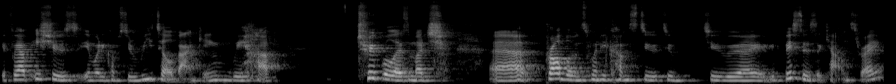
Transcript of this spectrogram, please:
if we have issues when it comes to retail banking we have triple as much uh, problems when it comes to to to uh, business accounts right?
